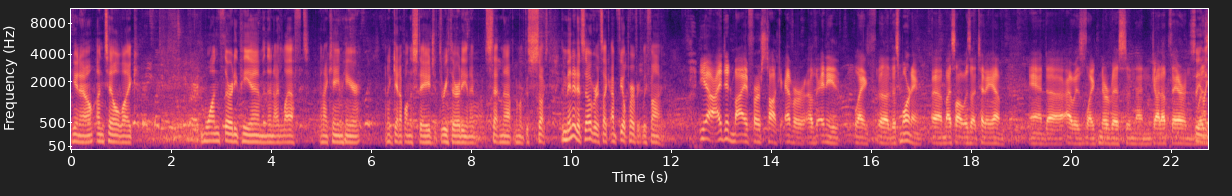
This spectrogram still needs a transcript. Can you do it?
you know, until like 1:30 p.m. and then I left and I came here and I get up on the stage at 3:30 and I'm setting up and I'm like, this sucks. The minute it's over, it's like I feel perfectly fine. Yeah, I did my first talk ever of any length uh, this morning. Um, I saw it was at 10 a.m. And uh, I was like nervous, and then got up there and So you like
